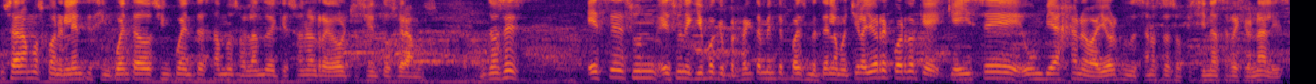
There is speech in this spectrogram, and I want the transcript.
usáramos con el lente 50-250, estamos hablando de que son alrededor de 800 gramos. Entonces, ese es un, es un equipo que perfectamente puedes meter en la mochila. Yo recuerdo que, que hice un viaje a Nueva York, donde están nuestras oficinas regionales.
